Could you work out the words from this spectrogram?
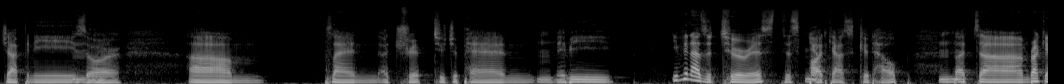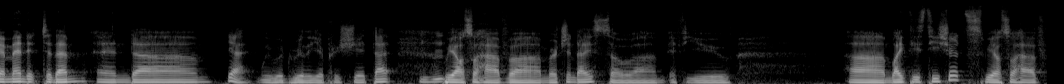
Japanese Mhm. or um, plan a trip to Japan, mm-hmm. maybe even as a tourist, this podcast yeah. could help. Mm-hmm. But um, recommend it to them, and um, yeah, we would really appreciate that. Mm-hmm. We also have uh, merchandise, so um, if you um, like these T-shirts, we also have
